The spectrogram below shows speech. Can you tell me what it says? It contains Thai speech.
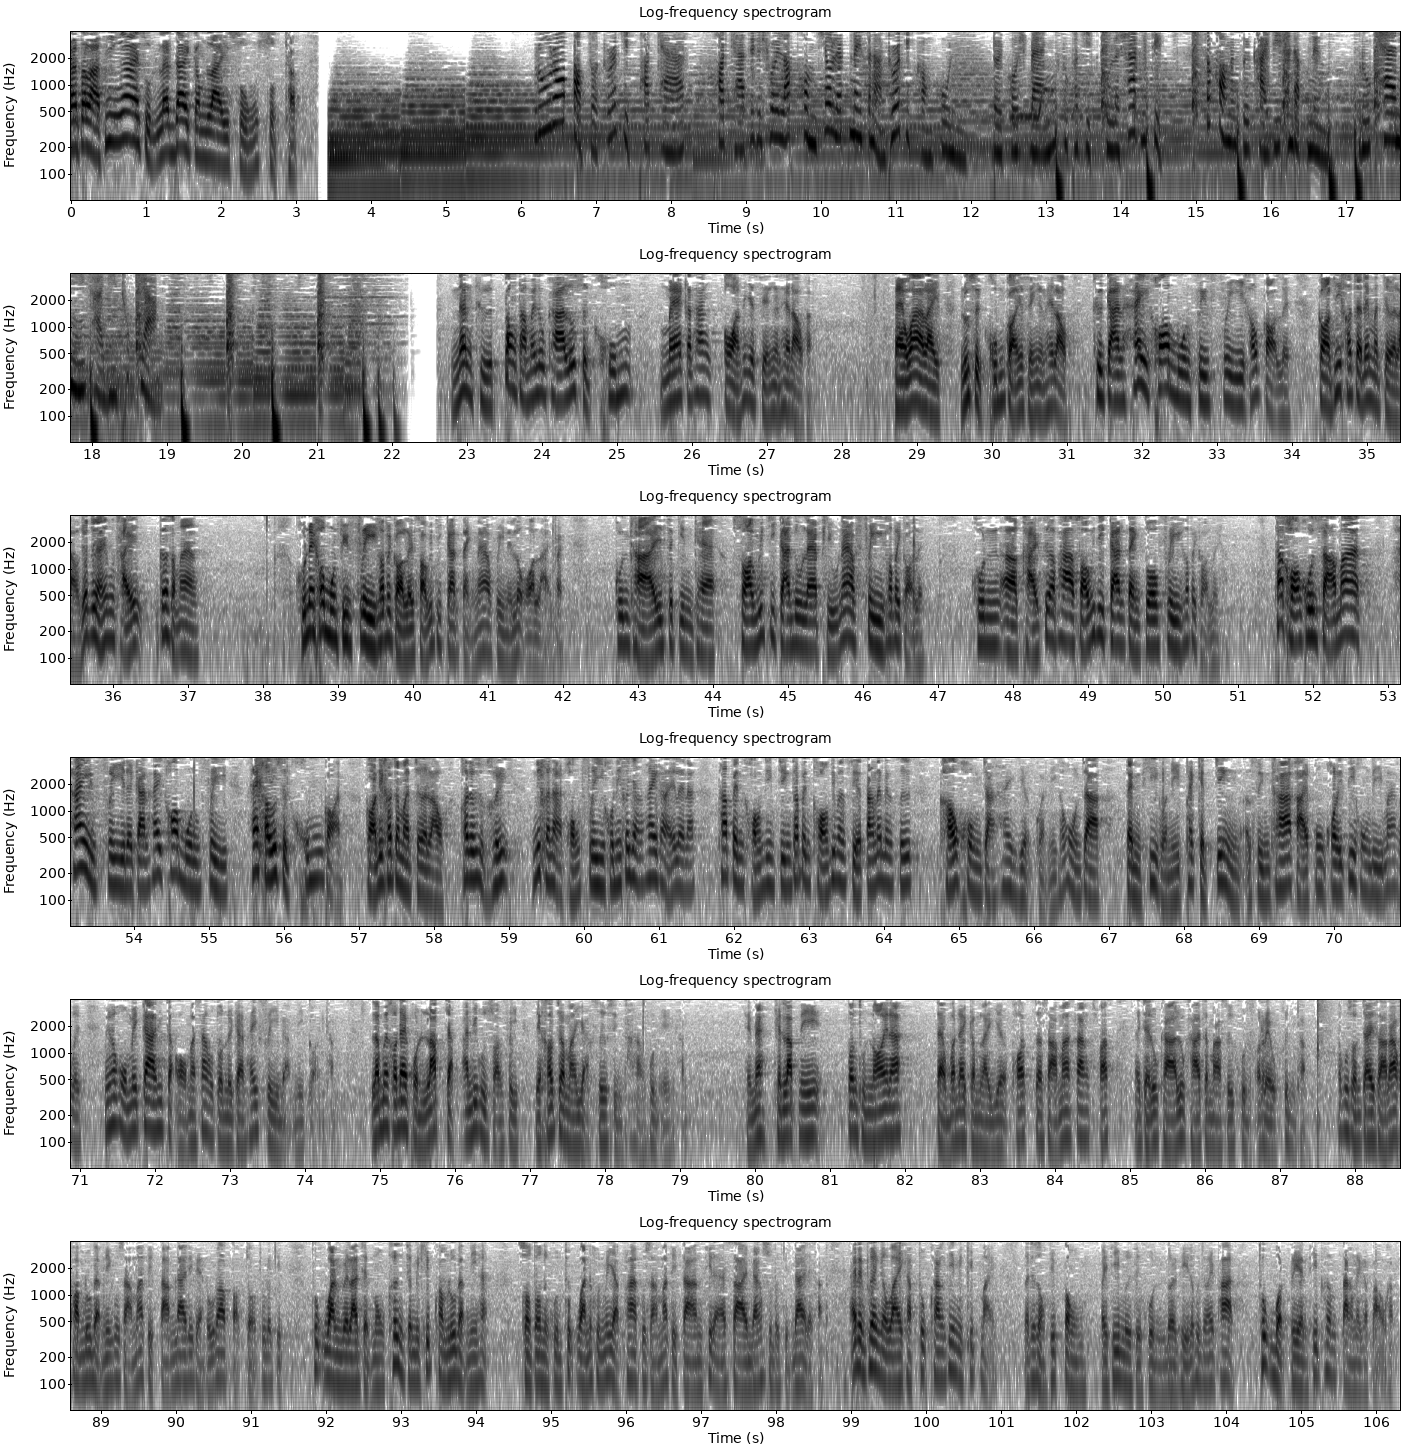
การตลาดที่ง่ายสุดและได้กำไรสูงสุดครับ รู้รอบตอบโจทย์ธุรกิจพอดแคสต์พอดแคสต์ที่จะช่วยรับพมเที่ยวเล็บในสนามธุรกิจของคุณ โดยโคชแบงค์สุภกิจคุณชาติวิจิตรเจ้าของหนังสือขายดีอันดับหนึ่งรู้แค่นี้ขายดีทุกอย่าง นั่นคือต้องทำให้ลูกค้ารู้สึกคุ้ม แม้กระทั่งก่อนที่จะเสียเงินให้เราครับแป ลว่าอะไรรู้สึกคุ้มก่อนจะเสียเงินให้เรา คือการให้ข้อมูลฟรีๆเขาก่อนเลย ก่อนที่เขาจะได้มาเจอเรา ยกตัวอย่างให้คุณขายเครื่องสำอางคุณให้ข้อมูลฟรีๆเขาไปก่อนเลย สอนวิธีการแต่งหน้าฟรีในโลกออนไลน์ไป คุณขาย skincare สอนวิธีการดูแลผิวหน้าฟรีเข้าไปก่อนเลย คุณขายเสื้อผ้าสอนวิธีการแต่งตัวฟรีเข้าไปก่อนเลย ถ้าของคุณสามารถ ให้ฟรีโดยการให้ข้อมูลฟรี ให้เขารู้สึกคุ้มก่อน ก่อนที่เขาจะมาเจอเรา เขาจะรู้สึกเฮ้ยนี่ขนาดของฟรีคนนี้เขายังให้ขนาดนี้เลยนะถ้าเป็นของจริง ๆ ถ้าเป็นของที่มันเสียตังค์ได้เป็นซื้อ เขาคงจะให้เยอะกว่านี้ เขาคงจะเต็มที่กว่านี้แพคเกจจิ้งสินค้าขายคงคุณภาพคงดีมากเลยไม่เขาคงไม่กล้าที่จะออกมาสร้างตัวตนโดยการให้ฟรีแบบนี้ก่อนครับ แล้วเมื่อเขาได้ผลลัพธ์จากอันที่คุณสอนฟรี เดี๋ยวเขาจะมาอยากซื้อสินค้าของคุณเองครับ เห็นไหมเคล็ดลับนี้ต้นทุนน้อยนะ แต่ว่าได้กำไรเยอะเพราะจะสามารถสร้าง trust ในใจลูกค้าลูกค้าจะมาซื้อคุณเร็วขึ้นครับ ถ้าคุณสนใจสาระความรู้แบบนี้คุณสามารถติดตามได้ที่เพจรู้รอบตอบโจทย์ธุรกิจ ทุกวันเวลา7จ็ดโมงครึ่งจะมีคลิปความรู้แบบนี้ฮะส่งตรงถึงคุณทุกวันถ้าคุณไม่อยากพลาดคุณสามารถติดตามที่ไลน์ไซแบงก์สุภกิจได้เลยครับให้เป็นเพื่อนกันไว้ครับทุกครั้งที่มีคลิปใหม่เราจะส่งคลิปตรงไปที่มือถือคุณโดยทีแล้วคุณจะไม่พลาดทุกบทเรียนที่เพิ่มตังค์ในกระเป๋าครับ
